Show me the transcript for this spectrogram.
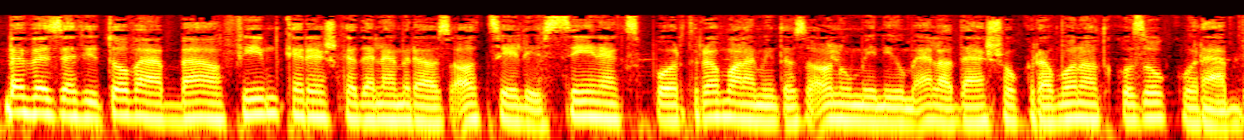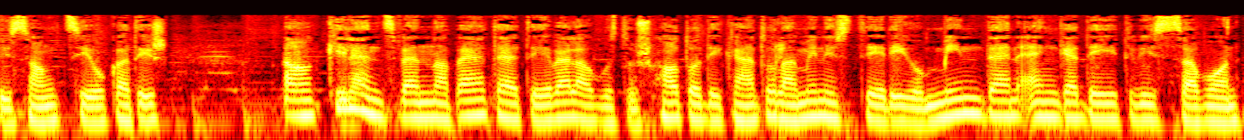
Bevezeti továbbá a fémkereskedelemre, az acél és szénexportra, valamint az alumínium eladásokra vonatkozó korábbi szankciókat is. A 90 nap elteltével augusztus 6-ától a minisztérium minden engedélyt visszavon,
